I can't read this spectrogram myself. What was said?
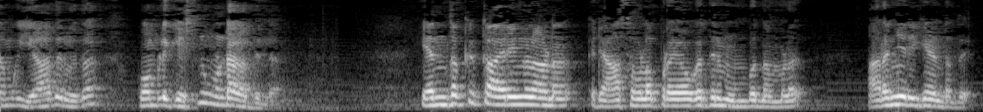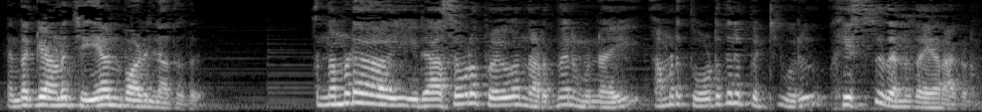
നമുക്ക് യാതൊരുവിധ കോംപ്ലിക്കേഷനും ഉണ്ടാകത്തില്ല. എന്തൊക്കെ കാര്യങ്ങളാണ് രാസവള പ്രയോഗത്തിന് മുമ്പ് നമ്മൾ അറിഞ്ഞിരിക്കേണ്ടത്? എന്തൊക്കെയാണ് ചെയ്യാൻ പാടില്ലാത്തത്? നമ്മുടെ ഈ രാസവള പ്രയോഗം നടത്തുന്നതിന് മുന്നായി നമ്മുടെ തോട്ടത്തിനെ പറ്റി ഒരു ഹിസ്റ്ററി തന്നെ തയ്യാറാക്കണം.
